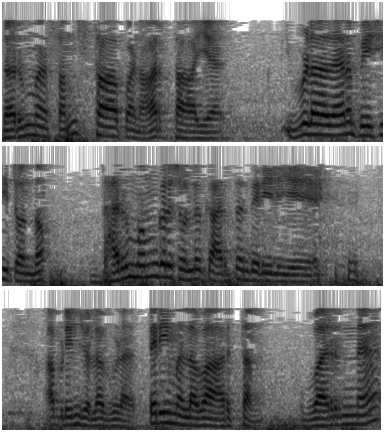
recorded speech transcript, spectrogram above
தர்ம சம்ஸ்தாபனார்த்தாய. இவ்வளவு நேரம் பேசிட்டு வந்தோம். தர்மம்ங்கிற சொல்லுக்கு அர்த்தம் தெரியலையே. அப்படின்னு சொல்லக்கூடாது. தெரியுமல்லவா அர்த்தம்? வர்ண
